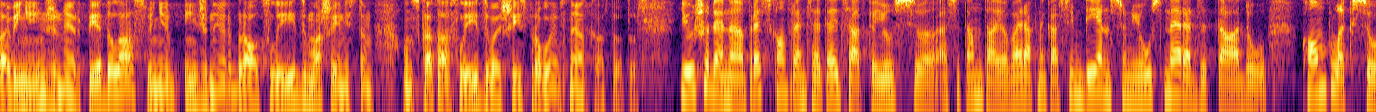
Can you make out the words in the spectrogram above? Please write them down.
lai viņa inženieri piedalās, viņa inženieri brauc līdzi mašīnistam un skatās līdzi, vai šīs problēmas neatkārtotos. Jūs šodien preses konferencē teicāt, ka jūs esat amatā jau vairāk nekā simt dienas un jūs neredzat tādu kompleksu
